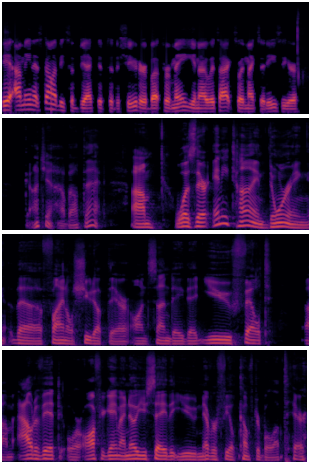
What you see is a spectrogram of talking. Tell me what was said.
Yeah, I mean, it's going to be subjective to the shooter, but for me, you know, it actually makes it easier. Gotcha. How about that? Um, was there any time during the final shoot up there on Sunday that you felt um, out of it or off your game? I know you say that you never feel comfortable up there,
